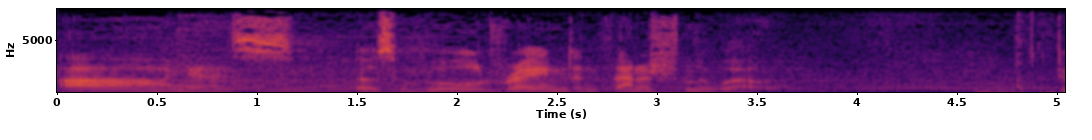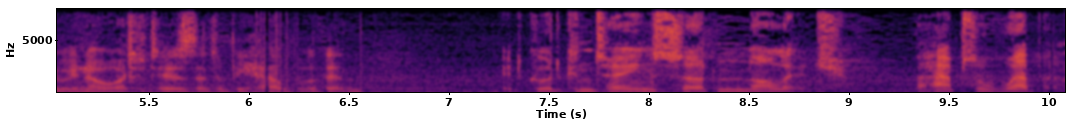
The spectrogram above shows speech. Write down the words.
Ah, yes. Those who ruled, reigned, and vanished from the world. Do we know what it is that will be held within? It could contain certain knowledge, perhaps a weapon,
